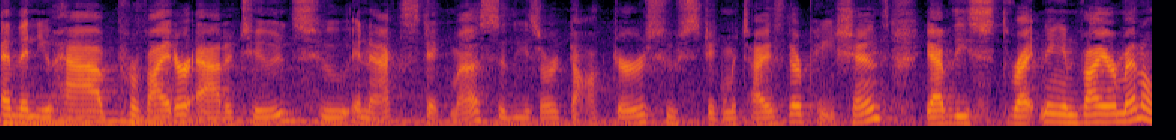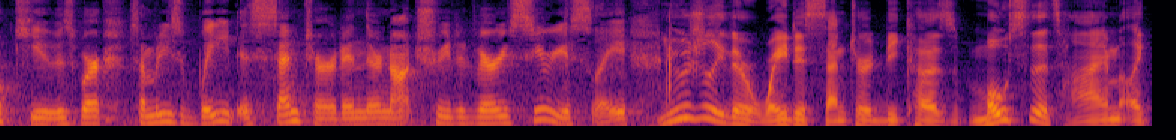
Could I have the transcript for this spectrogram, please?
and then you have provider attitudes who enact stigma. So these are doctors who stigmatize their patients. You have these threatening environmental cues where somebody's weight is centered and they're not treated very seriously. Usually their weight is centered because most of the time, like,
